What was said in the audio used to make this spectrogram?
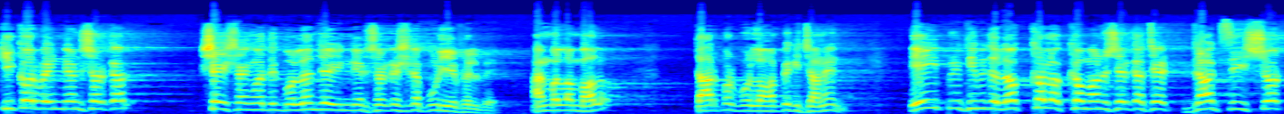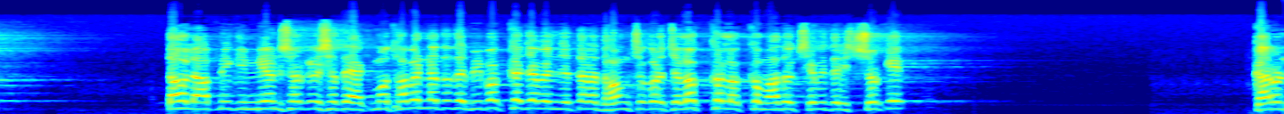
কি করবে ইন্ডিয়ান সরকার? সেই সাংবাদিক বললেন যে ইন্ডিয়ান সরকার সেটা পুড়িয়ে ফেলবে। আমি বললাম, ভালো। তারপর বললাম, আপনি কি জানেন, এই পৃথিবীতে লক্ষ লক্ষ মানুষের কাছে ড্রাগস ঈশ্বর তাহলে আপনি কি ইন্ডিয়ান সরকারের সাথে একমত হবেন না? তাদের বিপক্ষে যাবেন যে তারা ধ্বংস করেছে লক্ষ লক্ষ মাদক সেবীদের ঈশ্বরকে। কারণ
